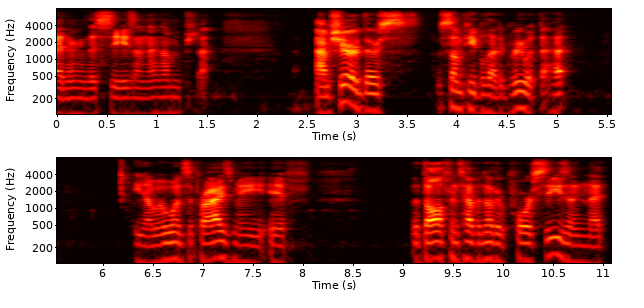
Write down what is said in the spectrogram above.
entering this season, and I'm I'm sure there's some people that agree with that. You know, it wouldn't surprise me if the Dolphins have another poor season that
